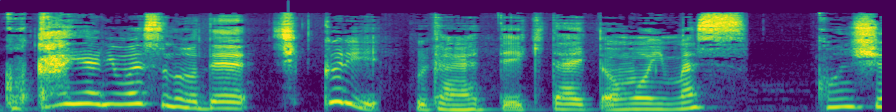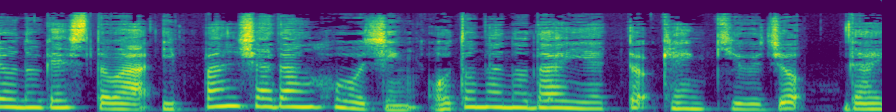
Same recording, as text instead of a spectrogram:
5回ありますので、しっくり伺っていきたいと思います。今週のゲストは一般社団法人大人のダイエット研究所代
